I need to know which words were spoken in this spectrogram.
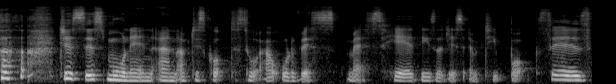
just this morning and I've just got to sort out all of this mess here. These are just empty boxes.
